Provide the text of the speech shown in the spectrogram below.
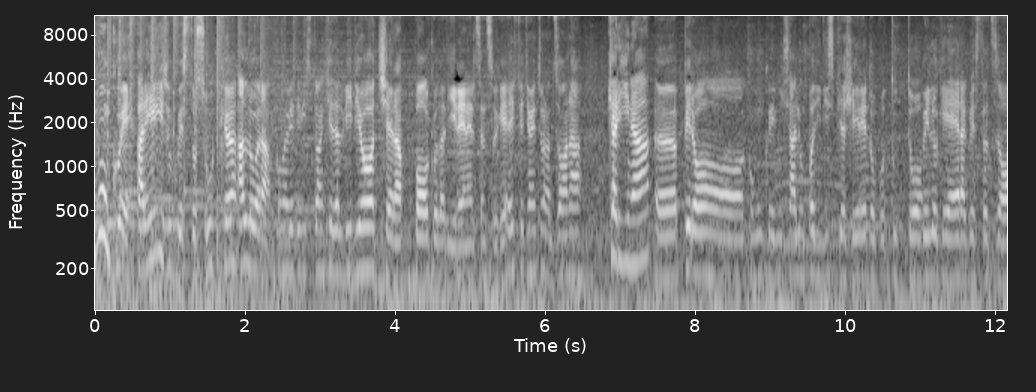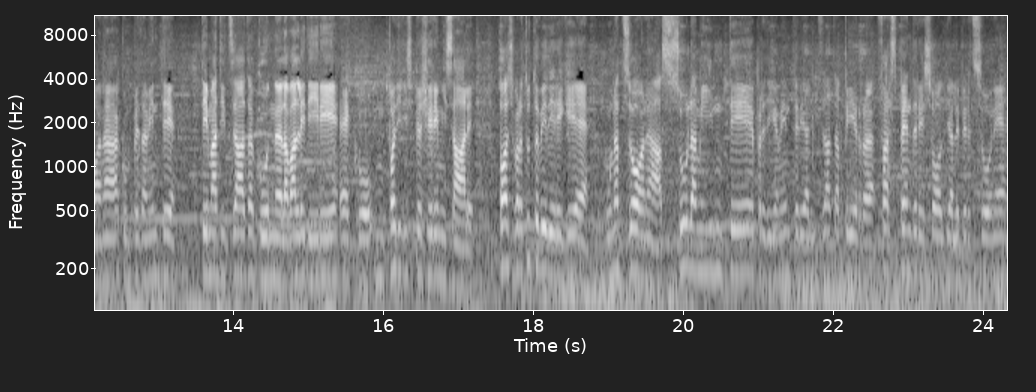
Comunque, pareri su questo souk. Allora, come avete visto anche dal video, c'era poco da dire, nel senso che è effettivamente una zona carina eh, però comunque mi sale un po' di dispiacere dopo tutto quello che era questa zona completamente tematizzata con la Valle dei Re ecco un po' di dispiacere mi sale poi soprattutto vedere che è una zona solamente praticamente realizzata per far spendere soldi alle persone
